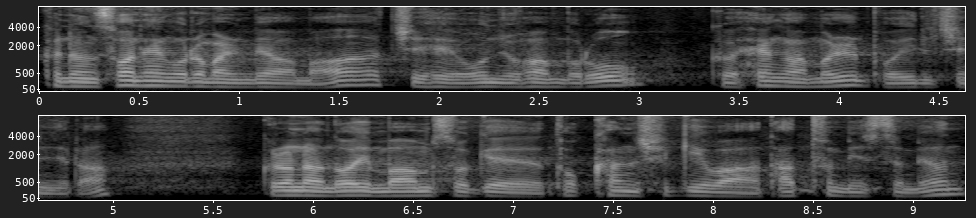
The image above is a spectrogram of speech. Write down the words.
그는 선행으로 말미암아 지혜 온유함으로 그 행함을 보일지니라. 그러나 너희 마음속에 독한 시기와 다툼이 있으면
